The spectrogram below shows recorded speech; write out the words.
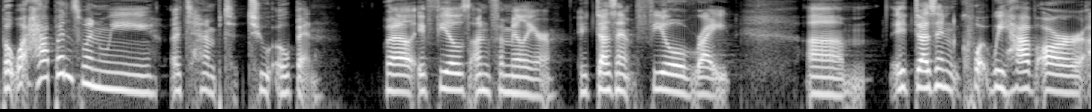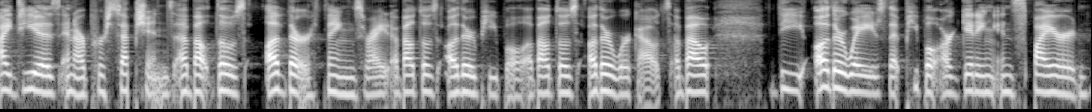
But what happens when we attempt to open? Well, it feels unfamiliar. It doesn't feel right. Um, it doesn't qu- we have our ideas and our perceptions about those other things right? About those other people about those other workouts about the other ways that people are getting inspired.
